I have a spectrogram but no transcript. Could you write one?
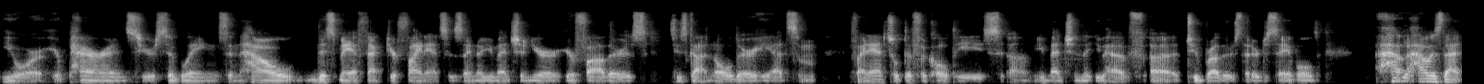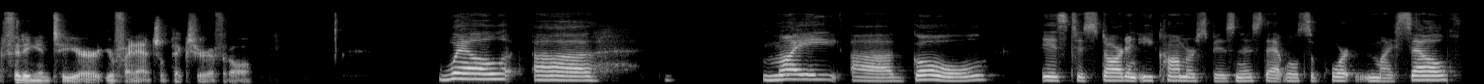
your your parents, your siblings, and how this may affect your finances. I know you mentioned your your father's. as he's gotten older, he had some financial difficulties. Um, you mentioned that you have uh, two brothers that are disabled. How yeah. how is that fitting into your your financial picture, if at all? Well, uh, my uh, goal is to start an e-commerce business that will support myself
